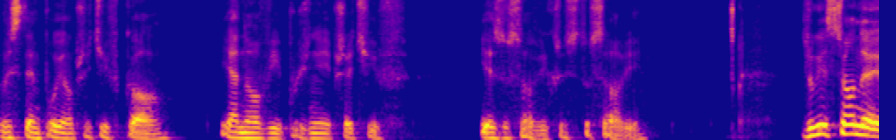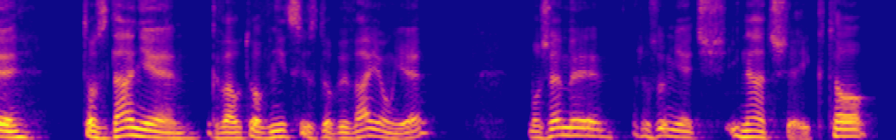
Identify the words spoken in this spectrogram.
występują przeciwko Janowi, później przeciw Jezusowi Chrystusowi. Z drugiej strony, to zdanie gwałtownicy zdobywają je, możemy rozumieć inaczej. Kto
